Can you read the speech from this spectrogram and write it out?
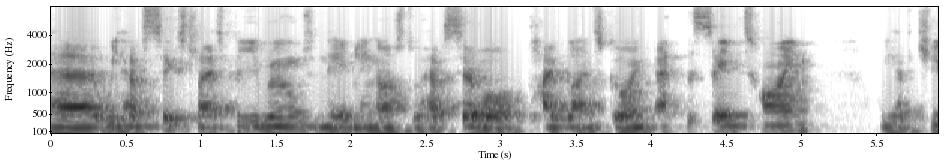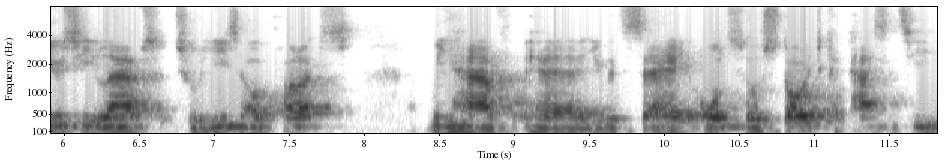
Uh, we have six Class B rooms enabling us to have several pipelines going at the same time. We have QC labs to release our products. We have, uh, you could say, also storage capacity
